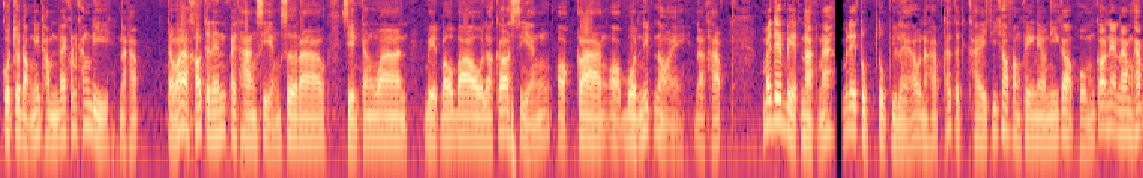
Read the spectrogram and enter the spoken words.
โกโจดอกนี่ทำได้ค่อนข้างดีนะครับแต่ว่าเขาจะเน้นไปทางเสียงเซอร์ราว เสียงกลางวาน เบสเบาๆ แล้วก็เสียงออกกลางออกบนนิดหน่อยนะครับ ไม่ได้เบสหนักนะ ไม่ได้ตุบๆอยู่แล้วนะครับ ถ้าเกิดใครที่ชอบฟังเพลงแนวนี้ก็ผมก็แนะนำครับ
